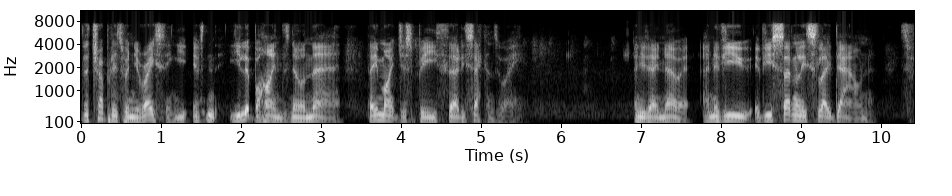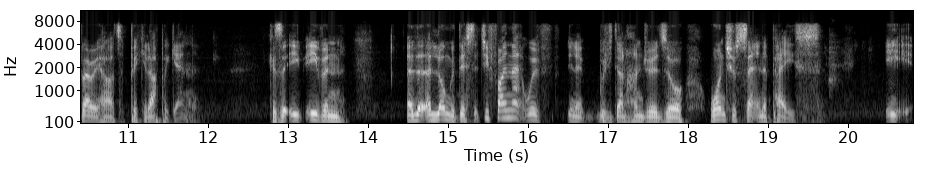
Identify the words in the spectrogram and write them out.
the trouble is when you're racing, you, if you look behind, there's no one there. They might just be 30 seconds away, and you don't know it. And if you if you suddenly slow down, it's very hard to pick it up again. Because even a, a, longer distance, do you find that with you know we've done hundreds or once you're setting a pace, if,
